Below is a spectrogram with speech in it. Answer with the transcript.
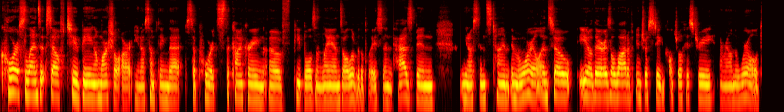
course lends itself to being a martial art, you know, something that supports the conquering of peoples and lands all over the place and has been, you know, since time immemorial. And so, you know, there is a lot of interesting cultural history around the world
